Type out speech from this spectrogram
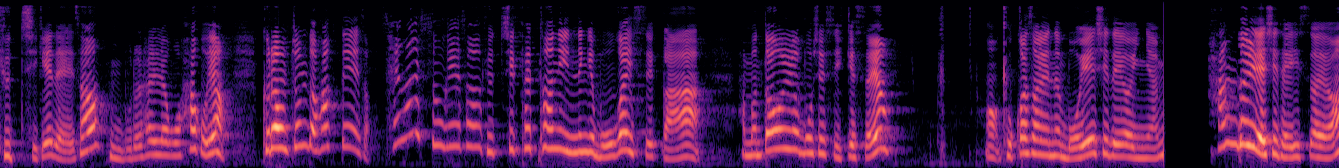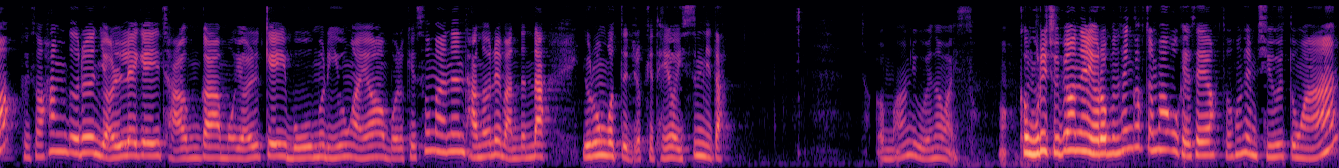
규칙에 대해서 공부를 하려고 하고요. 그럼 좀 더 확대해서 생활 속에서 규칙 패턴이 있는 게 뭐가 있을까 한번 떠올려 보실 수 있겠어요? 어, 교과서에는 뭐 예시되어 있냐면 한글 예시돼 있어요. 그래서 한글은 14개의 자음과 뭐 10개의 모음을 이용하여 뭐 이렇게 수많은 단어를 만든다. 이런 것들이 이렇게 되어 있습니다. 잠깐만 이거 왜 나와 있어? 어, 그럼 우리 주변에 여러분 생각 좀 하고 계세요. 저 선생님 지울 동안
